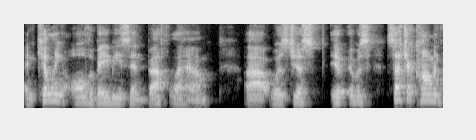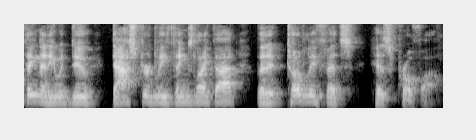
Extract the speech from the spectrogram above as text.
and killing all the babies in Bethlehem uh, was just it, it was such a common thing that he would do dastardly things like that that it totally fits his profile.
